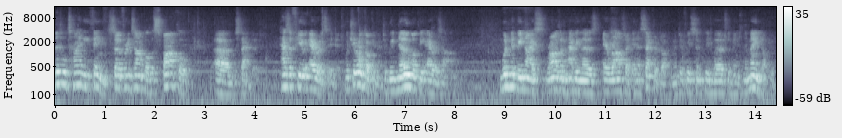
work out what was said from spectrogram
little tiny things. So for example, the SPARQL um, standard has a few errors in it, which are all documented. We know what the errors are wouldn't it be nice, rather than having those errata in a separate document, if we simply merge them into the main document?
